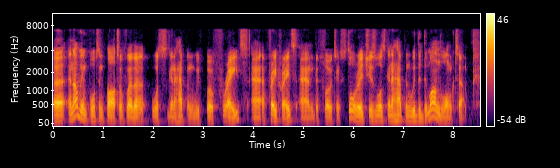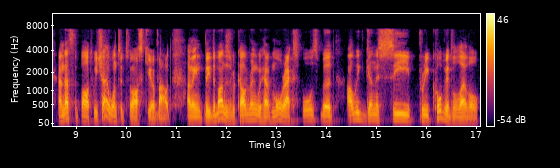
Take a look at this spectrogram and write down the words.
uh, another important part of whether what's going to happen with both rates, uh, freight rates, and the floating storage is what's going to happen with the demand long term, and that's the part which I wanted to ask you about. I mean, the demand is recovering, we have more exports, but are we going to see pre-COVID level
